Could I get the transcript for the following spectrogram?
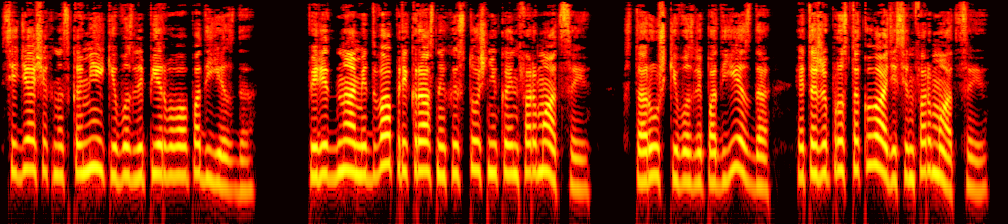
сидящих на скамейке возле первого подъезда. Перед нами два прекрасных источника информации. Старушки возле подъезда — это же просто кладезь информации.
